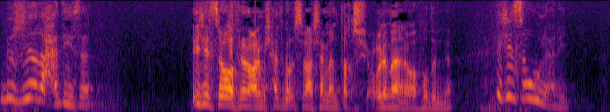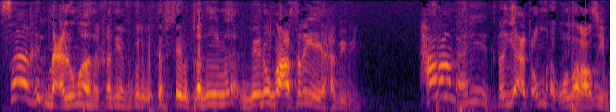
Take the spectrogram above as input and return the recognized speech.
بصياغه حديثه إيش نسوي فلان مش حذكر اسمع عشان ما ننتقش علمائنا وأفضلنا. إيش نسوي يعني. صاغ المعلومات القديمة في كتب التفسير القديمة بلغة عصرية يا حبيبي. حرام عليك. ضيعت عمرك والله العظيم.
